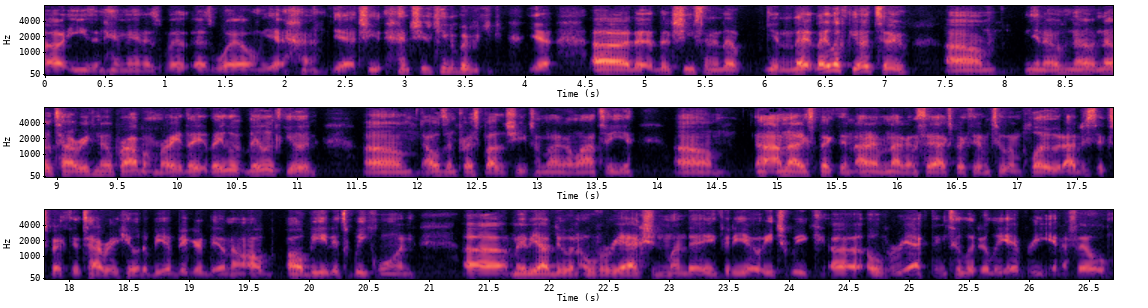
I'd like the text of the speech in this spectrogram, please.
uh, easing him in as as well. Yeah, yeah. Chief, Chief Keenum, yeah. Uh, the, the Chiefs ended up getting they, they looked good too. Um, you know, no no Tyreek, no problem, right? They they look they looked good. Um, I was impressed by the Chiefs. I'm not gonna lie to you. Um, I, am not expecting. I'm not gonna say I expected them to implode. I just expected Tyreek Hill to be a bigger deal. Now, albeit it's Week One. Uh, maybe I'll do an overreaction Monday video each week, uh, overreacting to literally every NFL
